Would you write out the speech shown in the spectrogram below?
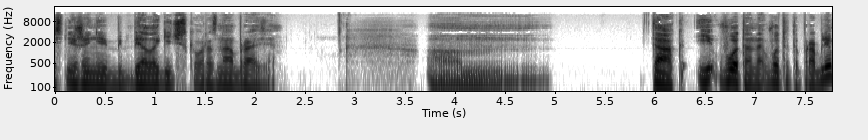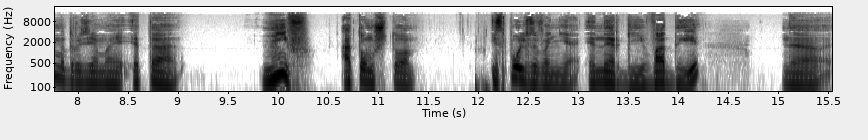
снижения биологического разнообразия. Так, и вот она, вот эта проблема, друзья мои, это миф о том, что использование энергии воды э,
